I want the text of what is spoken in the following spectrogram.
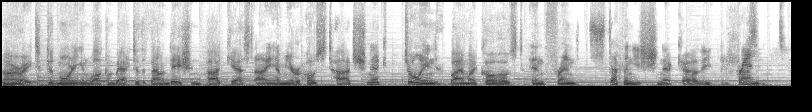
All right. Good morning and welcome back to the Foundation Podcast. I am your host, Todd Schnick, joined by my co host and friend, Stephanie Schnick, uh, the friend. president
